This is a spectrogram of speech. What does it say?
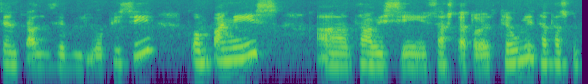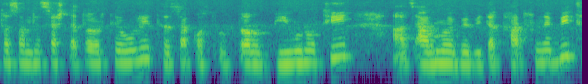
ცენტრალიზებული ოფისი კომპანიის თავისი საშტატო ერთეულით, 1500-მდე საშტატო ერთეულით, საკონსტრუქტორო ბიუროთი, წარმოებები და ქარხნებით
